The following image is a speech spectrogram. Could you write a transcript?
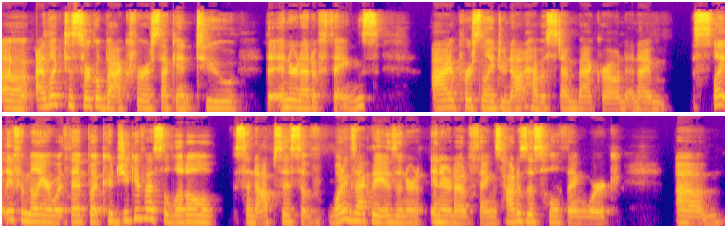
Uh, i'd like to circle back for a second to the internet of things. I personally do not have a stem background and i'm slightly familiar with it but could you give us a little synopsis of what exactly is inter- internet of things? How does this whole thing work? Um,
